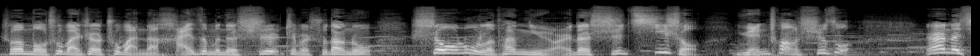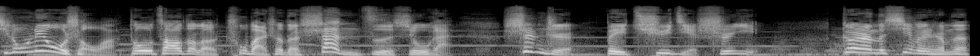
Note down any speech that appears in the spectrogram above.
说某出版社出版的《孩子们的诗》这本书当中，收录了他女儿的十七首原创诗作。然而呢，其中六首啊都遭到了出版社的擅自修改，甚至被曲解诗意。更让人气愤什么呢？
